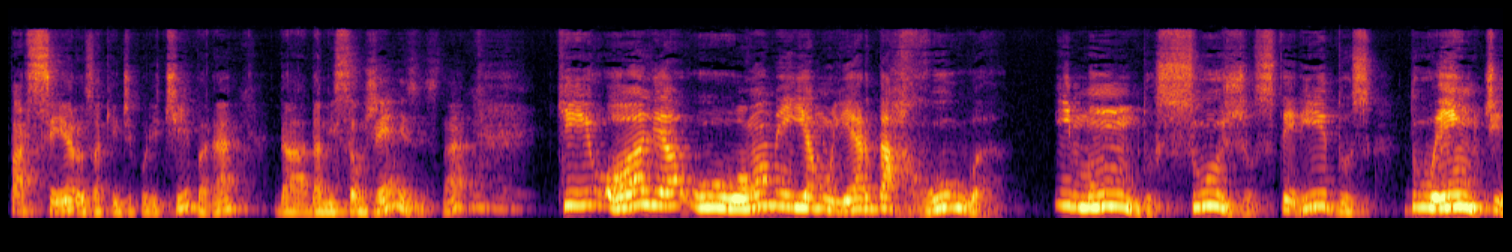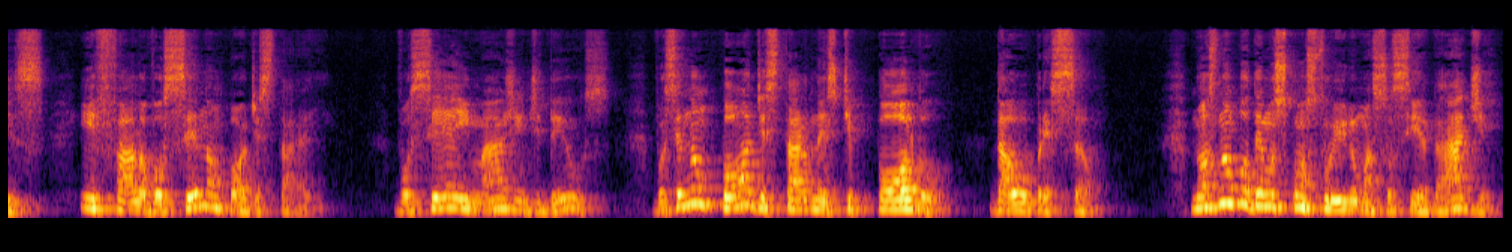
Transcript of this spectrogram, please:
parceiros aqui de Curitiba, né, da, da Missão Gênesis, né, uhum. que olha o homem e a mulher da rua, imundos, sujos, feridos, doentes, e fala: Você não pode estar aí. Você é a imagem de Deus. Você não pode estar neste polo da opressão. Nós não podemos construir uma sociedade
